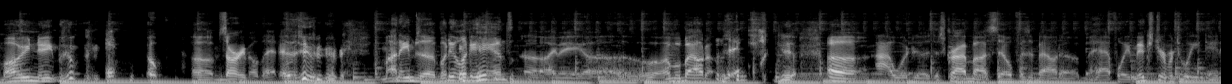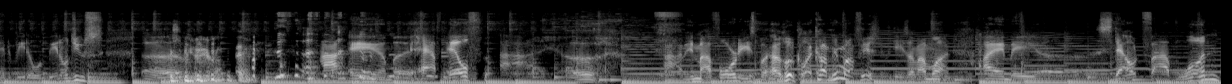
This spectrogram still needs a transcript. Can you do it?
My name. oh, I'm sorry about that. My name's uh, Buddy Luckyhands. Uh, I'm a. Uh, I'm about. A, uh, I would uh, describe myself as about a halfway mixture between Danny DeVito and Beetlejuice. Uh, I am a half elf. I. Uh, I'm in my 40s, but I look like I'm in my 50s, and I'm lying. I am a uh, stout five one.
